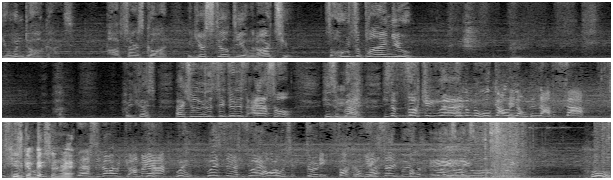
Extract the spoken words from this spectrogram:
You and Dog Eyes. Popstar's gone, but you're still dealing, aren't you? So who's supplying you? Are you guys actually listening to this asshole? He's a mm -hmm. rat. He's a fucking rat. He's a convincing rat. Bastard, aren't you? I mean, I... Wait, I swear. Oh, Always a dirty fucking rat. Who?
